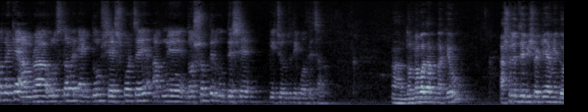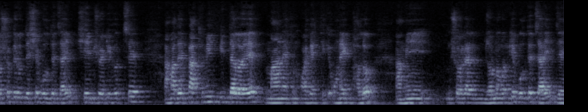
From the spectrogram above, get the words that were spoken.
আপনাকে। আমরা অনুষ্ঠানের একদম শেষ পর্যায়ে আপনি দর্শকদের উদ্দেশ্যে কিছু যদি বলতে চান। ধন্যবাদ আপনাকেও। আসলে যে বিষয়টি আমি দর্শকদের উদ্দেশ্যে বলতে চাই, সেই বিষয়টি হচ্ছে আমাদের প্রাথমিক বিদ্যালয়ের মান এখন আগের থেকে অনেক ভালো। আমি সরকার জনগণকে বলতে চাই যে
